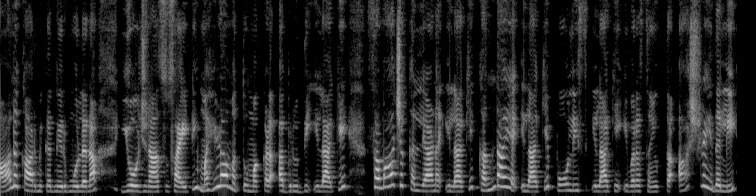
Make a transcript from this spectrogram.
ಬಾಲ ಕಾರ್ಮಿಕ ನಿರ್ಮೂಲನಾ ಯೋಜನಾ ಸೊಸೈಟಿ ಮಹಿಳಾ ಮತ್ತು ಮಕ್ಕಳ ಅಭಿವೃದ್ಧಿ ಇಲಾಖೆ, ಸಮಾಜ ಕಲ್ಯಾಣ ಇಲಾಖೆ, ಕಂದಾಯ ಇಲಾಖೆ, ಪೊಲೀಸ್ ಇಲಾಖೆ ಇವರ ಸಂಯುಕ್ತ ಆಶ್ರಯದಲ್ಲಿ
